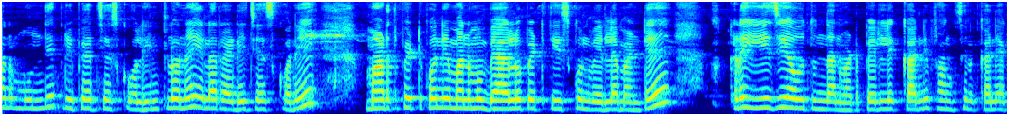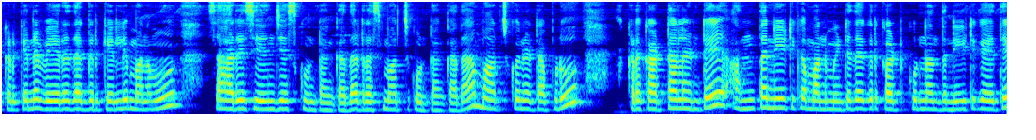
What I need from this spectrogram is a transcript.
మనం ముందే ప్రిపేర్ చేసుకోవాలి. ఇంట్లోనే ఇలా రెడీ చేసుకొని మడత పెట్టుకొని మనము బ్యాగ్లో పెట్టి తీసుకొని వెళ్ళామంటే అక్కడ ఈజీ అవుతుంది అనమాట పెళ్ళికి కానీ ఫంక్షన్కి కానీ ఎక్కడికైనా వేరే దగ్గరికి వెళ్ళి మనము శారీస్ ఏం చేసుకుంటాం కదా డ్రెస్ మార్చుకుంటాం కదా మార్చుకునేటప్పుడు అక్కడ కట్టాలంటే అంత నీట్గా మనం ఇంటి దగ్గర కట్టుకున్నంత నీట్గా అయితే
